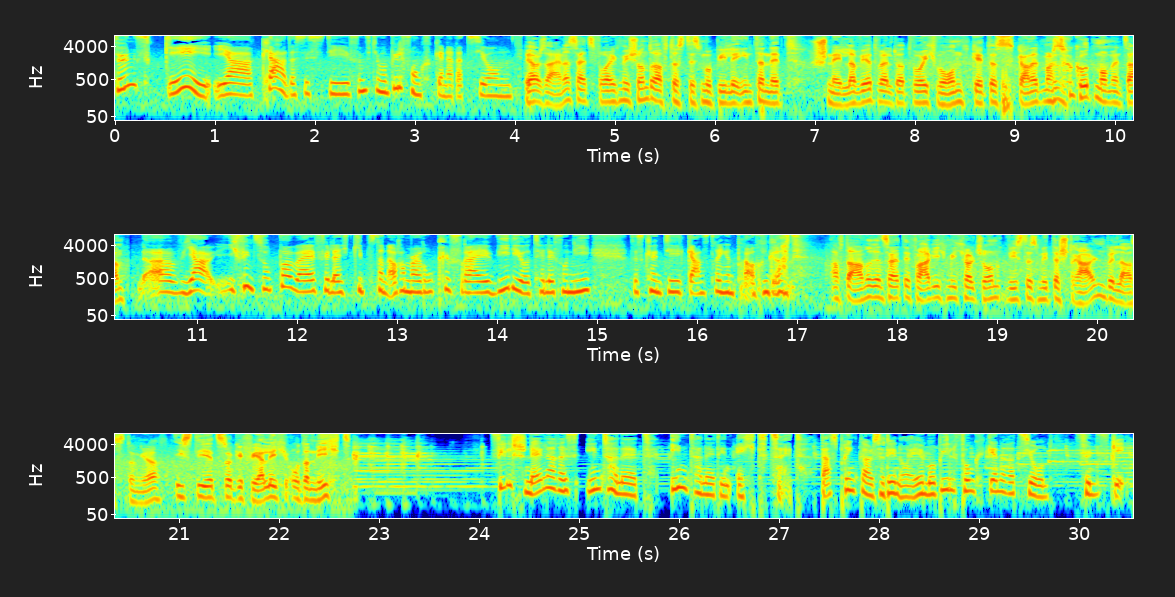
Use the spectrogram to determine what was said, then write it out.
5G, ja klar, das ist die fünfte Mobilfunkgeneration. Ja, also einerseits freue ich mich schon darauf, dass das mobile Internet schneller wird, weil dort, wo ich wohne, geht das gar nicht mal so gut momentan. Äh, ja, ich finde es super, weil vielleicht gibt es dann auch einmal ruckelfreie Videotelefonie. Das könnte ich ganz dringend brauchen gerade. Auf der anderen Seite frage ich mich halt schon, wie ist das mit der Strahlenbelastung? Ja? Ist die jetzt so gefährlich oder nicht? Viel schnelleres Internet, Internet in Echtzeit. Das bringt also die neue Mobilfunkgeneration 5G.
